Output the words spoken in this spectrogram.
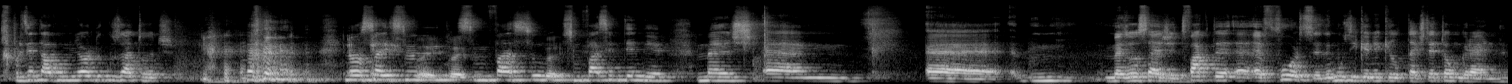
representavam melhor do que os atores. não sei se, foi, foi. se, me faço, se me faço entender, mas. Um, mas, ou seja, de facto, a, a, força da música naquele texto é tão grande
